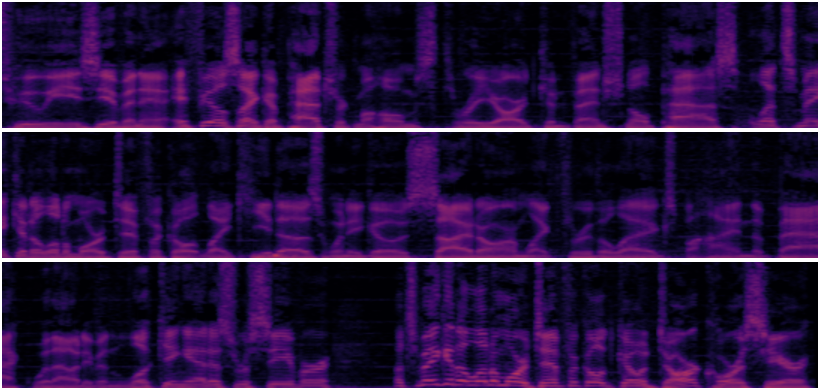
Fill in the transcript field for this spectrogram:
too easy of an. It feels like a Patrick Mahomes three yard conventional pass. Let's make it a little more difficult, like he does when he goes sidearm, like through the legs, behind the back, without even looking at his receiver. Let's make it a little more difficult. Go dark horse here.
